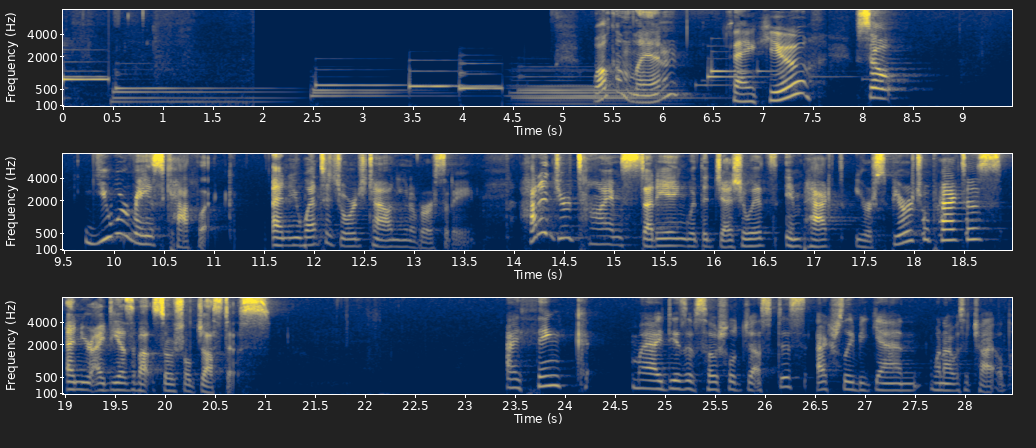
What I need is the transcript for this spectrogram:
Welcome, Lyn. Thank you. So, you were raised Catholic and you went to Georgetown University. How did your time studying with the Jesuits impact your spiritual practice and your ideas about social justice? I think my ideas of social justice actually began when I was a child.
